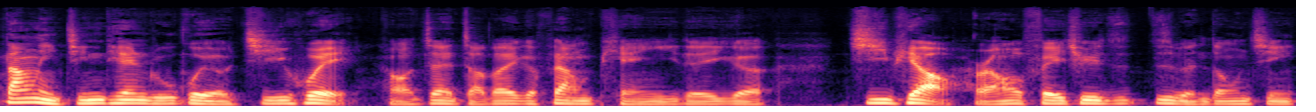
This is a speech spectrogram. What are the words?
当你今天如果有机会哦，再找到一个非常便宜的一个机票，然后飞去日日本东京，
